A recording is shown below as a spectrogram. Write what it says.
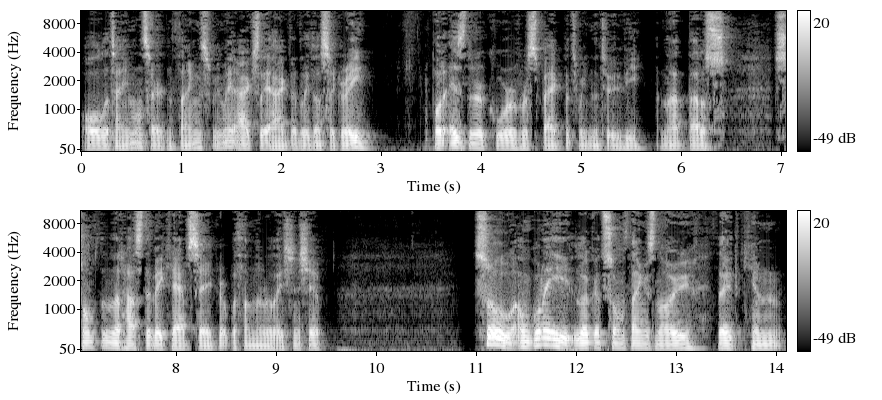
all the time on certain things. We might actually actively disagree. But is there a core of respect between the two of you? And that, that is something that has to be kept sacred within the relationship. So I'm going to look at some things now that can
